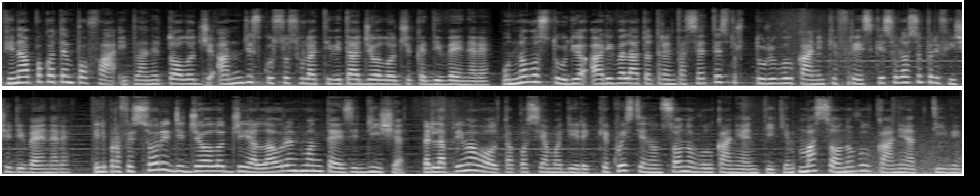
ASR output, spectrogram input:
Fino a poco tempo fa i planetologi hanno discusso sull'attività geologica di Venere. Un nuovo studio ha rivelato 37 strutture vulcaniche fresche sulla superficie di Venere. Il professore di geologia Laurent Montesi dice: Per la prima volta possiamo dire che questi non sono vulcani antichi, ma sono vulcani attivi.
